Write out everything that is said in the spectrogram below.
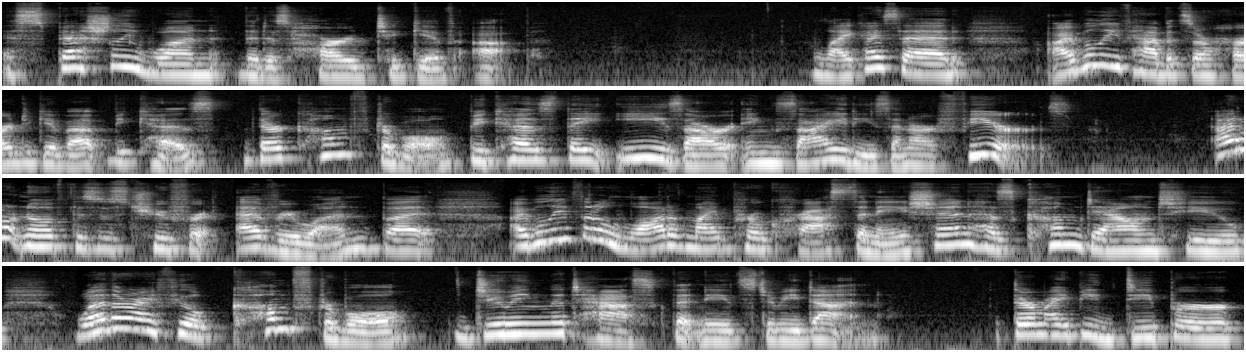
especially one that is hard to give up. Like I said, I believe habits are hard to give up because they're comfortable, because they ease our anxieties and our fears. I don't know if this is true for everyone, but I believe that a lot of my procrastination has come down to whether I feel comfortable doing the task that needs to be done there might be deeper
